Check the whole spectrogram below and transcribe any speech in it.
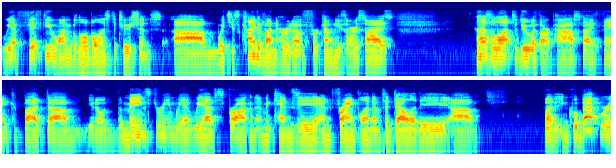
we have 51 global institutions, um, which is kind of unheard of for companies our size. It has a lot to do with our past, I think, but um, you know the mainstream we have, we have Sprott and Mackenzie and Franklin and Fidelity. Um, but in Quebec, we're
